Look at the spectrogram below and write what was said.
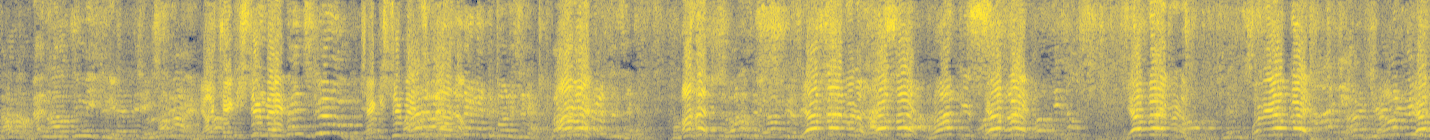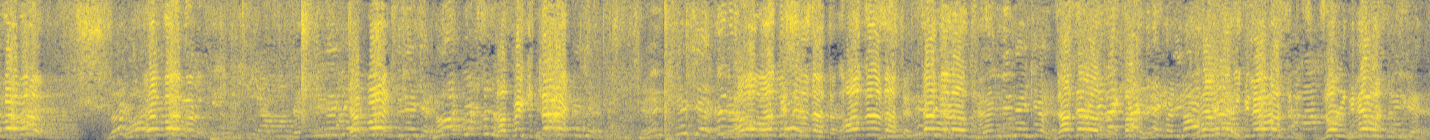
Tamam. Ben halkın vekiliyim. Tamam. Ya çekiştirmeyin. Ben çıkıyorum. Çekiştirmeyin çıkıyor adam. devletin polisine. Yapıyorsun sen? Bakın. Yapmayın bunu. Yapmayın. Ne yapıyorsun? Yapmayın. Yapmayın bunu. Bunu yapmayın. Yapmayın bunu. Yapmayın bunu. Yapmayın. Ne yapıyorsun? Kapıyı kilitlemeyin. Kendine gel. Tamam almışsınız zaten. Aldınız zaten. Zaten aldınız. Kendine gel. Zaten aldınız. Bak. kendine gel. Ne yapıyorsun? Zorla gidemezsiniz. Zorla gidemezsiniz. Gel.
